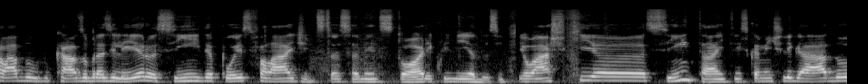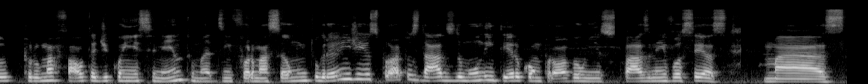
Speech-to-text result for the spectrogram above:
falar do, do caso brasileiro, assim, e depois falar de distanciamento histórico e medo, assim. Eu acho que, uh, sim, tá intrinsecamente ligado por uma falta de conhecimento, uma desinformação muito grande, e os próprios dados do mundo inteiro comprovam isso. Pasmem vocês. Mas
